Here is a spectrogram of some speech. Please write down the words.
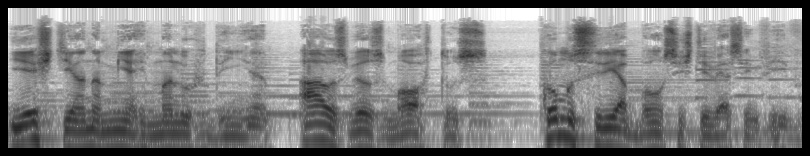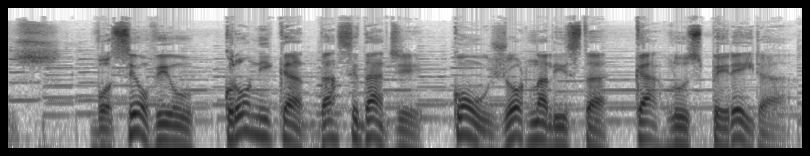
e este ano a minha irmã Lurdinha. Ah, os meus mortos, como seria bom se estivessem vivos. Você ouviu Crônica da Cidade com o jornalista Carlos Pereira.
